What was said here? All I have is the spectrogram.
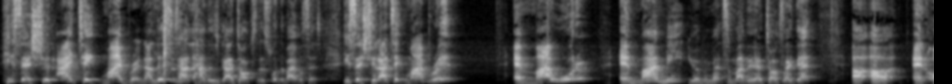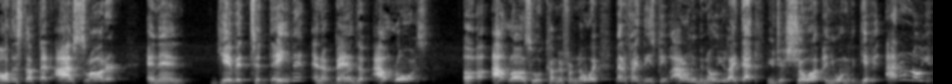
He says, should I take my bread? Now, this is how, how this guy talks. This is what the Bible says. He says, should I take my bread and my water and my meat? You ever met somebody that talks like that? Uh, uh, and all the stuff that I've slaughtered and then give it to David and a band of outlaws? Uh, uh, outlaws who are coming from nowhere. Matter of fact, these people, I don't even know you like that. You just show up and you want me to give it. I don't know you.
